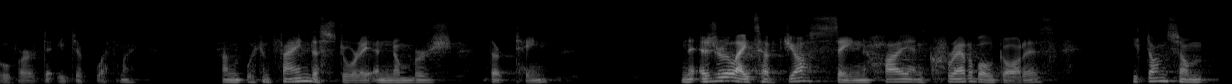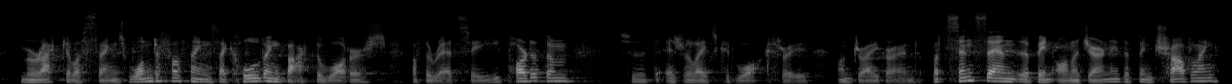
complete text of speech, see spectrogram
over to Egypt with me. And we can find this story in Numbers 13. And the Israelites have just seen how incredible God is. He's done some miraculous things, wonderful things like holding back the waters of the Red Sea. He parted them so that the Israelites could walk through on dry ground. But since then, they've been on a journey. They've been traveling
